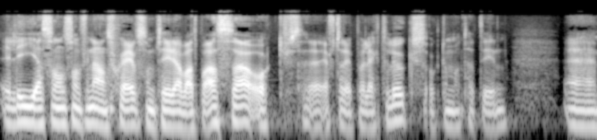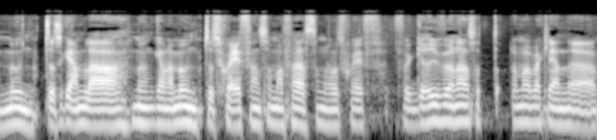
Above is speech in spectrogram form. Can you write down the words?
Eliasson som finanschef som tidigare varit på Assa och eh, efter det på Electrolux och de har tagit in eh, Munters gamla, gamla Munters-chefen som affärsområdeschef för gruvorna. Så att de har verkligen eh,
